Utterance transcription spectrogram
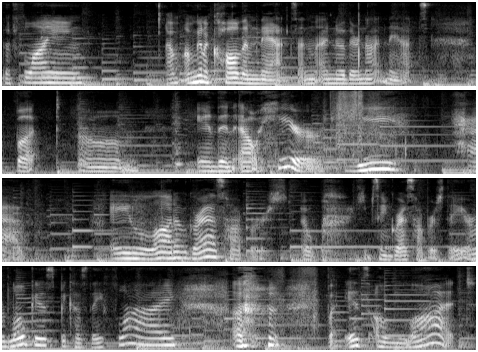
the flying. I'm, I'm gonna call them gnats. I, I know they're not gnats, but um, and then out here we have a lot of grasshoppers. Oh, I keep saying grasshoppers. They are locusts because they fly, uh, but it's a lot.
